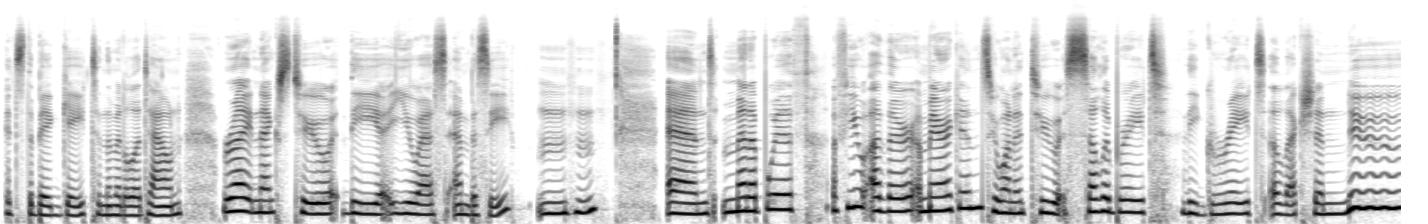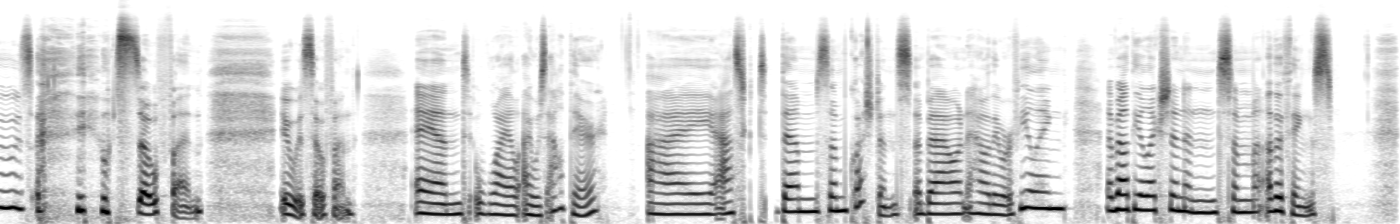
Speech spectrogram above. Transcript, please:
It's the big gate in the middle of town, right next to the U.S. Embassy. Mm-hmm. And met up with a few other Americans who wanted to celebrate the great election news. it was so fun. It was so fun. And while I was out there, I asked them some questions about how they were feeling about the election and some other things.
